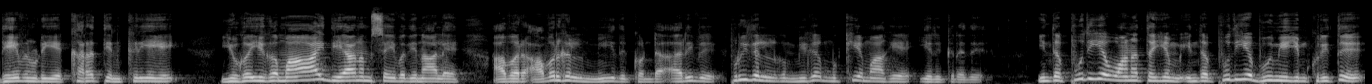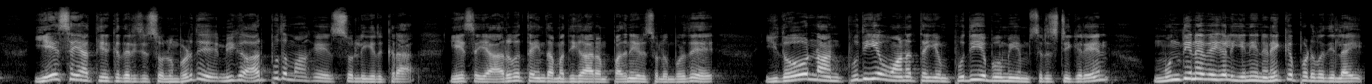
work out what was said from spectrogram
தேவனுடைய கரத்தின் கிரியையை யுக யுகமாய் தியானம் செய்வதினாலே அவர் அவர்கள் மீது கொண்ட அறிவு புரிதல் மிக முக்கியமாக இருக்கிறது. இந்த புதிய வானத்தையும் இந்த புதிய பூமியையும் குறித்து ஏசையா தீர்க்கதரிசி சொல்லும் பொழுது மிக அற்புதமாக சொல்லி இருக்கிறார் ஏசையா அறுபத்தைந்தாம் அதிகாரம் பதினேழு சொல்லும் பொழுது இதோ நான் புதிய வானத்தையும் புதிய பூமியும் சிருஷ்டிக்கிறேன். முந்தினவைகள் இனி நினைக்கப்படுவதில்லை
